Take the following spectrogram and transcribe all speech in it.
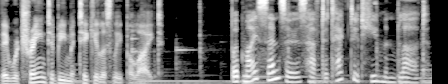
They were trained to be meticulously polite. But my sensors have detected human blood.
